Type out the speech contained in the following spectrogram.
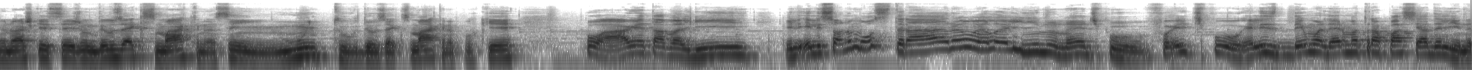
Eu não acho que ele seja um Deus Ex Machina, assim, muito Deus Ex Machina, porque Pô, a Arya tava ali. Eles só não mostraram ela indo, né? Tipo, foi tipo. Eles deram uma, deram uma trapaceada ali, né?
